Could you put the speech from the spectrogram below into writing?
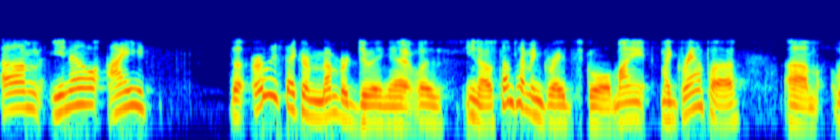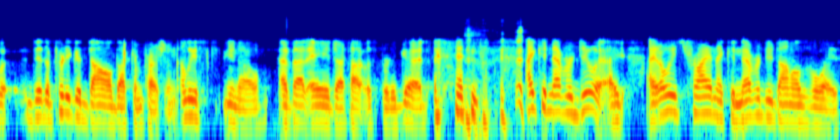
Um, you know, I the earliest I can remember doing it was, you know, sometime in grade school. My my grandpa um w- did a pretty good Donald Duck impression. At least, you know, at that age I thought it was pretty good. and I could never do it. I I'd always try and I could never do Donald's voice.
